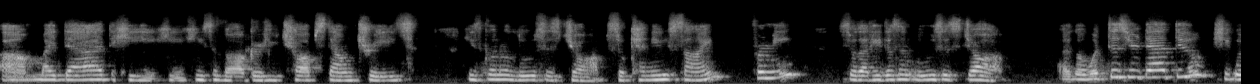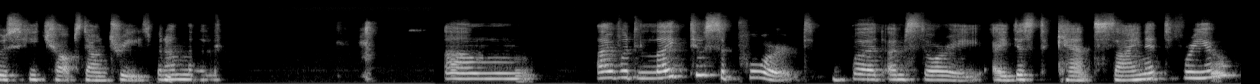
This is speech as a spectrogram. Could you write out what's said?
Um, my dad, he, he he's a logger, he chops down trees. He's going to lose his job. So can you sign for me so that he doesn't lose his job? I go, What does your dad do? She goes, He chops down trees. But I'm like, um, I would like to support, but I'm sorry, I just can't sign it for you.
